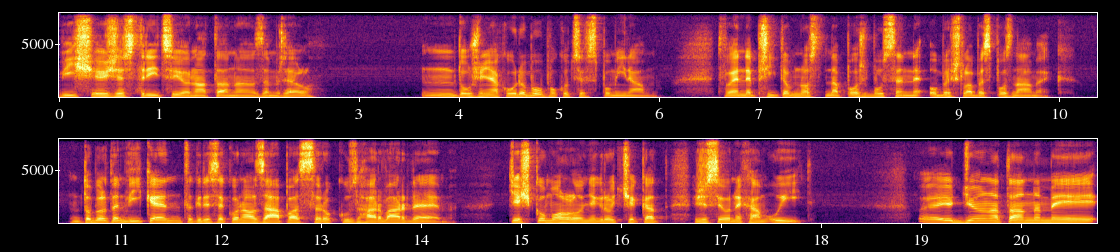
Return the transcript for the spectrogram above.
Víš, že strýc Jonathan zemřel? Hmm, to už je nějakou dobou, pokud si vzpomínám. Tvoje nepřítomnost na pohřbu se neobešla bez poznámek. To byl ten víkend, kdy se konal zápas roku s Harvardem. Těžko mohlo někdo čekat, že si ho nechám ujít. Jonathan mi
